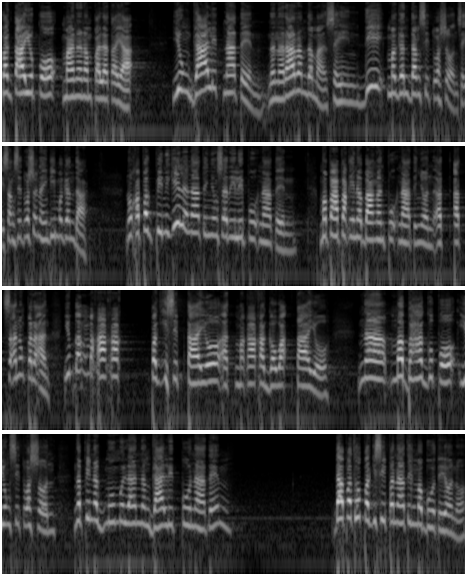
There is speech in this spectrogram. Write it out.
Pag tayo po mananampalataya, yung galit natin na nararamdaman sa hindi magandang sitwasyon, sa isang sitwasyon na hindi maganda, no, kapag pinigilan natin yung sarili po natin, mapapakinabangan po natin yon At, at sa anong paraan? Yung bang makakapag-isip tayo at makakagawa tayo na mabago po yung sitwasyon na pinagmumulan ng galit po natin. Dapat ho pag-isipan nating mabuti yon, no?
